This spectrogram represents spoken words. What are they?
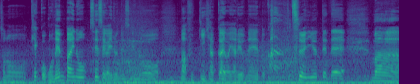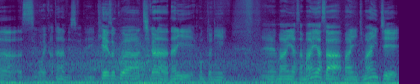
その、結構ご年配の先生がいるんですけど、まあ、腹筋100回はやるよね、とか、通に言ってて、まあ、すごい方なんですよね。継続は力なり、本当に、ね、毎朝毎朝、毎日毎日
